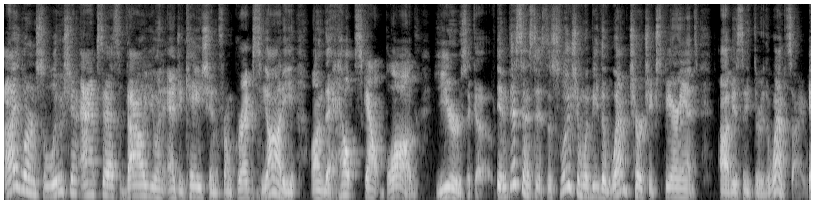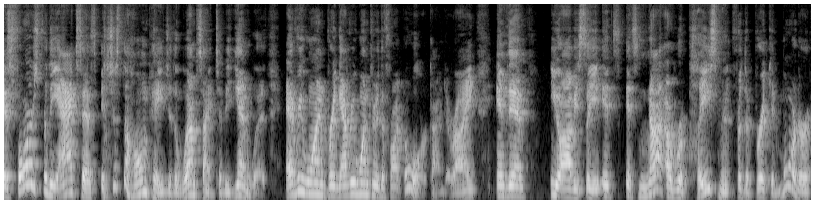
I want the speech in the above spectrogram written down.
I learned solution access, value, and education from Greg Ciotti on the Help Scout blog years ago. In this instance, the solution would be the web church experience obviously through the website. As far as for the access, it's just the homepage of the website to begin with. Everyone bring everyone through the front door kind of, right? And then you know, obviously it's it's not a replacement for the brick and mortar.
